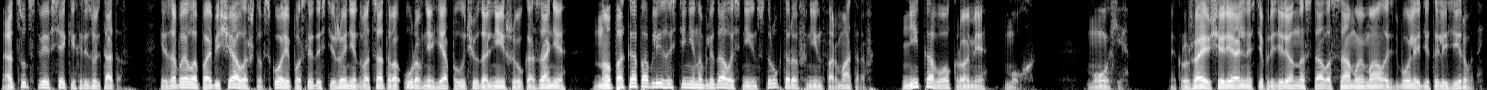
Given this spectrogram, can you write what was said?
Отсутствие всяких результатов. Изабелла пообещала, что вскоре после достижения 20 уровня я получу дальнейшие указания, но пока поблизости не наблюдалось ни инструкторов, ни информаторов. Никого, кроме мух. Мухи. Окружающая реальность определенно стала самую малость более детализированной.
